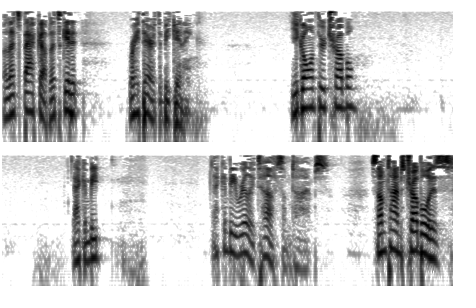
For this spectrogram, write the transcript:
But let's back up. Let's get it right there at the beginning. You going through trouble? That can be that can be really tough sometimes. Sometimes trouble is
